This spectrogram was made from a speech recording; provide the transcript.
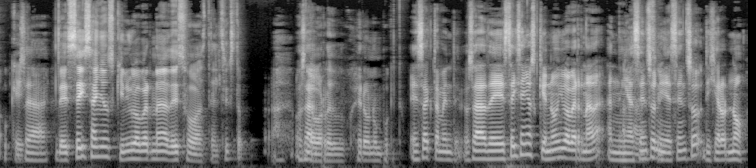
Ok. O sea, de seis años que no iba a haber nada de eso hasta el sexto. O sea lo redujeron un poquito. Exactamente. O sea, de seis años que no iba a haber nada, ni Ajá, ascenso sí. ni descenso, dijeron no.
